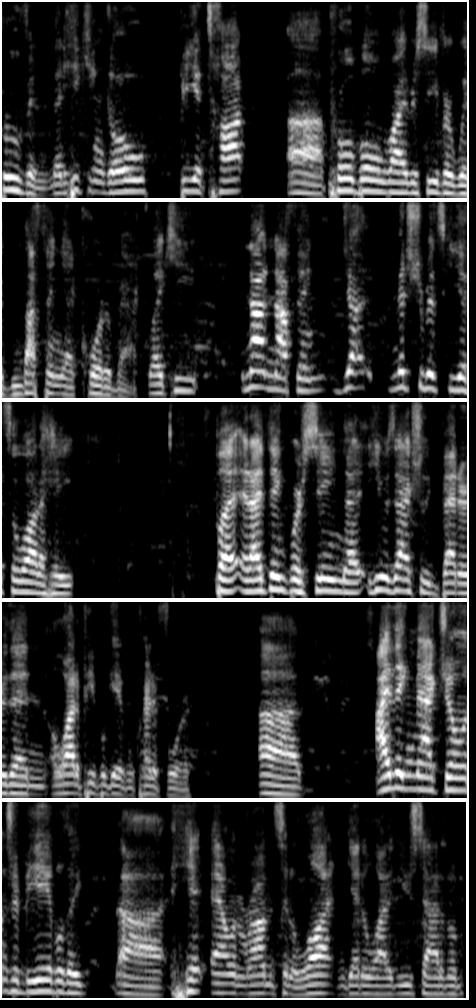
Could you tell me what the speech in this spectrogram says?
proven that he can go be a top uh, Pro Bowl wide receiver with nothing at quarterback. Like he, not nothing. Mitch Trubisky gets a lot of hate. But and I think we're seeing that he was actually better than a lot of people gave him credit for. Uh, I think Mac Jones would be able to uh, hit Allen Robinson a lot and get a lot of use out of him.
